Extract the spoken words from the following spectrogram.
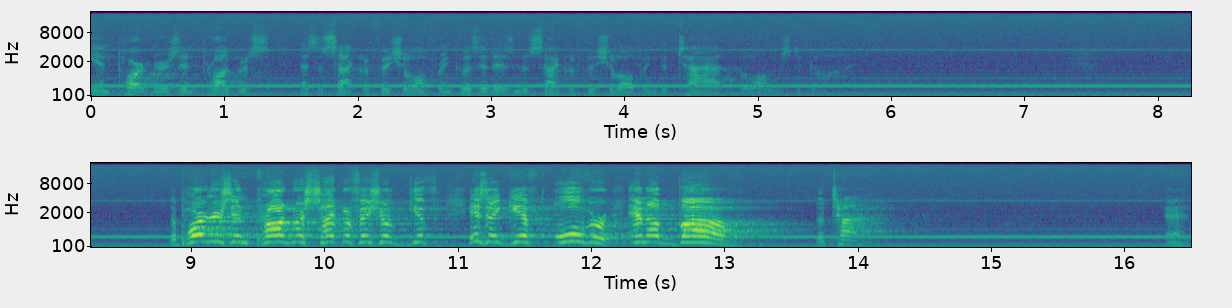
in partners in progress as a sacrificial offering because it isn't a sacrificial offering. The tithe belongs to God. The partners in progress sacrificial gift is a gift over and above the tithe. And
